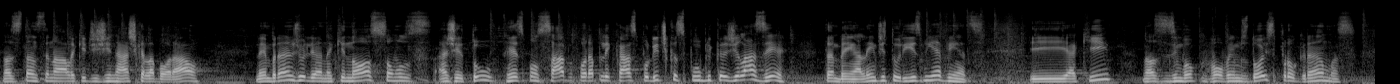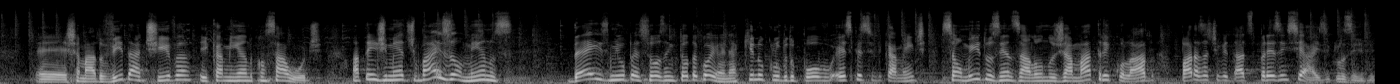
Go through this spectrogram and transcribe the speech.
nós estamos tendo aula aqui de ginástica laboral Lembrando, Juliana, que nós somos a Getul responsável por aplicar as políticas públicas de lazer também, além de turismo e eventos. E aqui nós desenvolvemos dois programas é, chamado Vida Ativa e Caminhando com Saúde. Um atendimento de mais ou menos 10 mil pessoas em toda Goiânia. Aqui no Clube do Povo, especificamente, são 1.200 alunos já matriculados para as atividades presenciais, inclusive.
